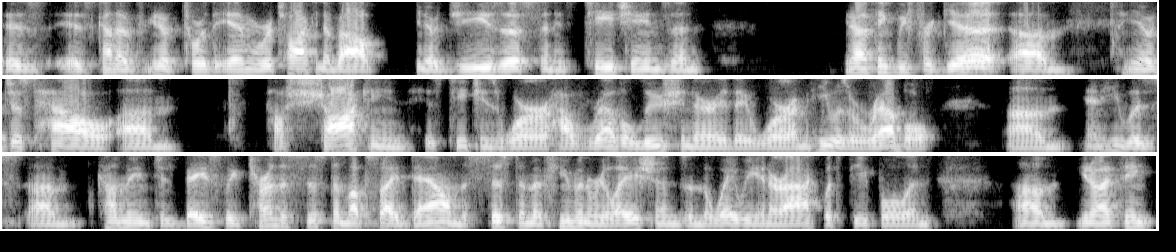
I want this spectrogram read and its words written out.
is is kind of you know toward the end we were talking about you know jesus and his teachings and you know i think we forget um you know just how um, how shocking his teachings were, how revolutionary they were. I mean, he was a rebel, um, and he was um, coming to basically turn the system upside down, the system of human relations and the way we interact with people. And um, you know, I think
